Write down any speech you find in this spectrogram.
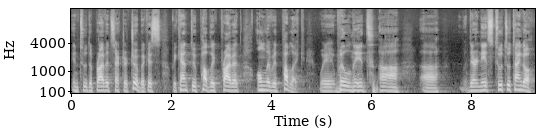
into the private sector too, because we can't do public-private only with public. We will need, there needs two to tango.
